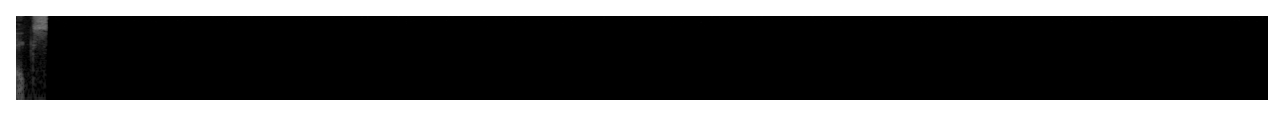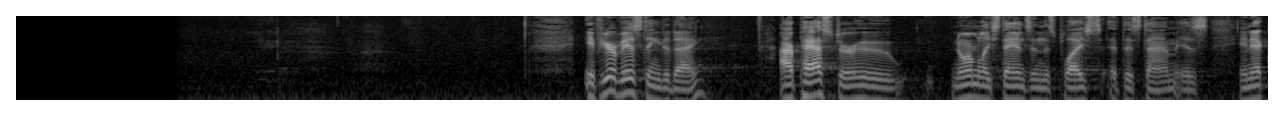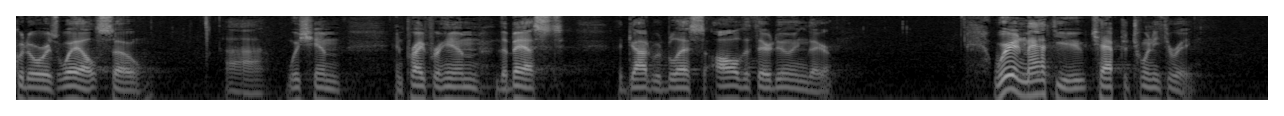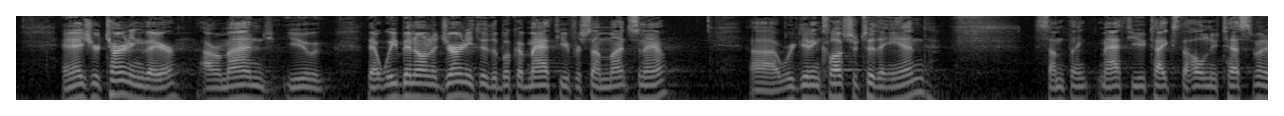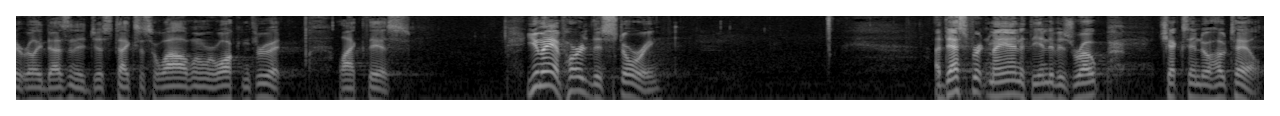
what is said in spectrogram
Ex- If you're visiting today, our pastor, who normally stands in this place at this time, is in Ecuador as well. So, uh, wish him and pray for him the best, that God would bless all that they're doing there. We're in Matthew chapter 23. And as you're turning there, I remind you that we've been on a journey through the book of Matthew for some months now. Uh, we're getting closer to the end. Some think Matthew takes the whole New Testament. It really doesn't. It just takes us a while when we're walking through it like this. You may have heard this story. A desperate man at the end of his rope checks into a hotel.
